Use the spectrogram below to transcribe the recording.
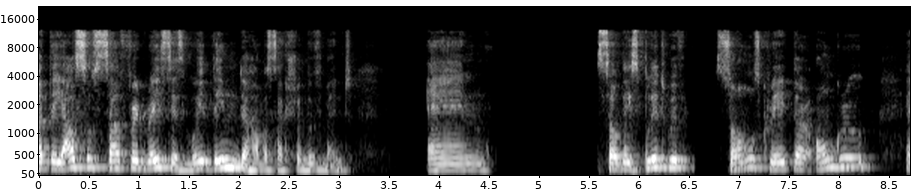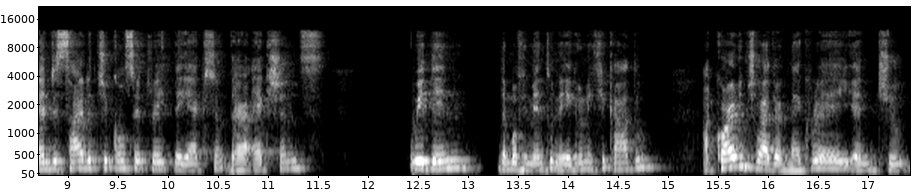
but they also suffered racism within the homosexual movement. And so they split with Somos, create their own group, and decided to concentrate the action, their actions within the Movimento Negro Unificado. According to Edward MacRae and to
